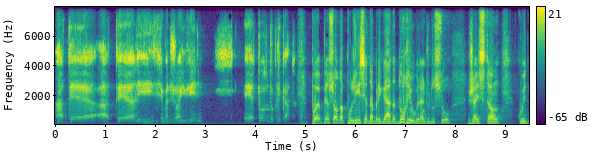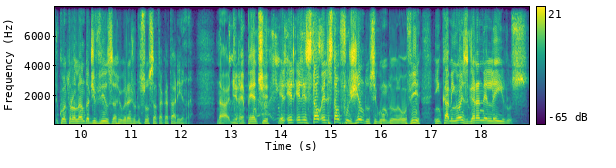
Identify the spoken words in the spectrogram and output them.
até, até ali em cima de Joinville, é todo duplicado. O pessoal da polícia da Brigada do Rio Grande do Sul já estão controlando a divisa Rio Grande do Sul Santa Catarina. de repente, eles, estão, eles estão fugindo, segundo ouvi, em caminhões graneleiros.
